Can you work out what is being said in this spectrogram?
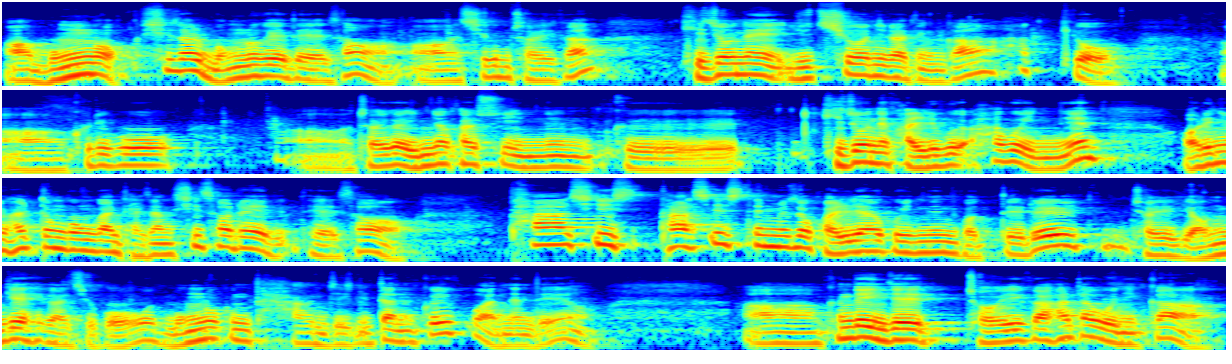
어, 목록, 시설 목록에 대해서 어, 지금 저희가 기존의 유치원이라든가 학교, 어, 그리고 어, 저희가 입력할 수 있는 그 기존에 관리하고 있는 어린이 활동 공간 대상 시설에 대해서 타, 시, 타 시스템에서 관리하고 있는 것들을 저희 연계해가지고 목록은 다 이제 일단은 끌고 왔는데요. 아, 근데 이제 저희가 하다 보니까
